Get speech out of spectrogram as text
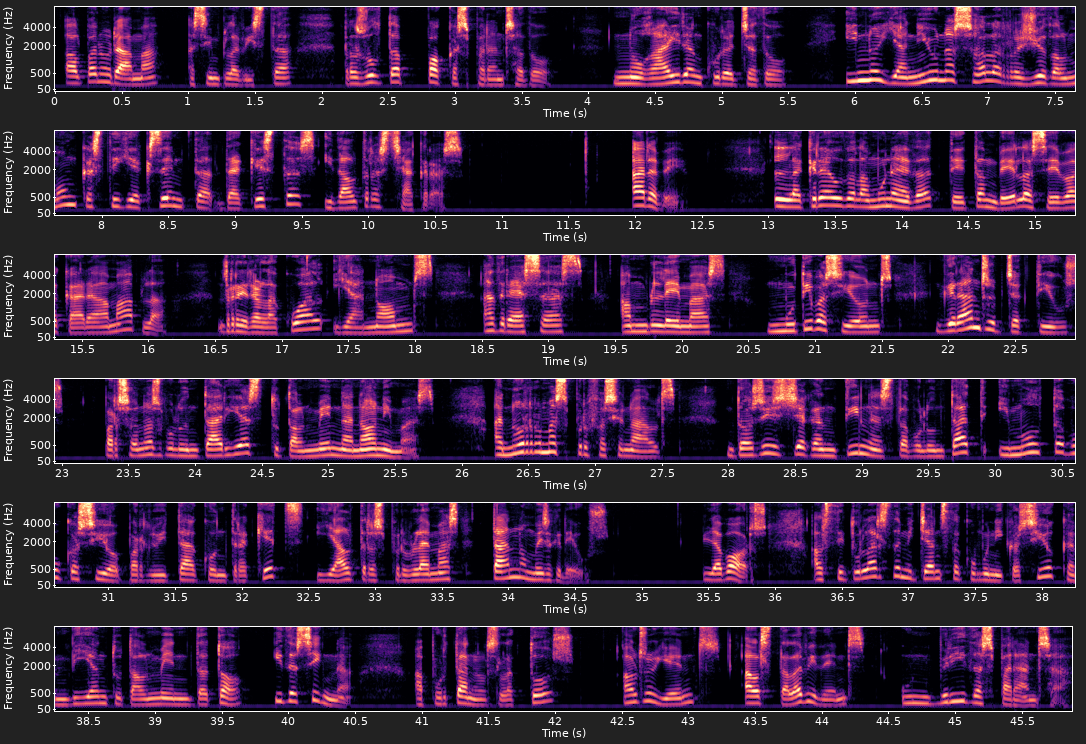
El panorama, a simple vista, resulta poc esperançador, no gaire encoratjador, i no hi ha ni una sola regió del món que estigui exempta d'aquestes i d'altres xacres. Ara bé, la creu de la moneda té també la seva cara amable, rere la qual hi ha noms, adreces, emblemes, motivacions, grans objectius, persones voluntàries totalment anònimes, enormes professionals, dosis gegantines de voluntat i molta vocació per lluitar contra aquests i altres problemes tan o més greus. Llavors, els titulars de mitjans de comunicació canvien totalment de to i de signe, aportant als lectors, als oients, als televidents, un bri d'esperança.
